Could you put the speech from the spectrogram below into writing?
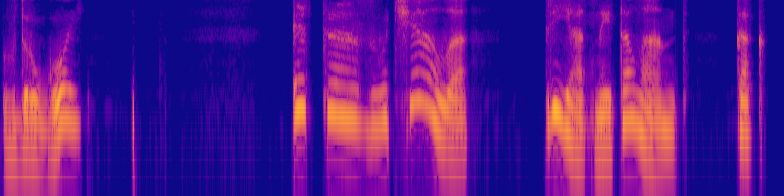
в другой. Это звучало, приятный талант, как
